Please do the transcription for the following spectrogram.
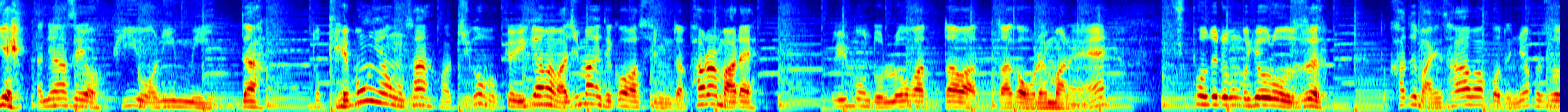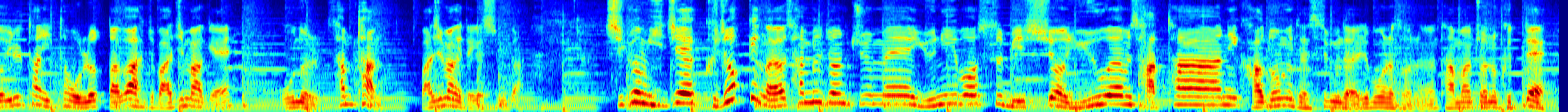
예 안녕하세요. 비원입니다. 또 개봉 영상 어, 찍어볼게요. 이게 아마 마지막이 될 것 같습니다. 8월 말에 일본 놀러 갔다 왔다가 오랜만에 슈퍼드래곤볼 히어로즈 카드 많이 사와봤거든요. 그래서 1탄 2탄 올렸다가 이제 마지막에 오늘 3탄 마지막이 되겠습니다. 지금 이제 그저께인가요? 3일 전쯤에 유니버스 미션 UM4탄이 가동이 됐습니다 일본에서는. 다만 저는 그때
